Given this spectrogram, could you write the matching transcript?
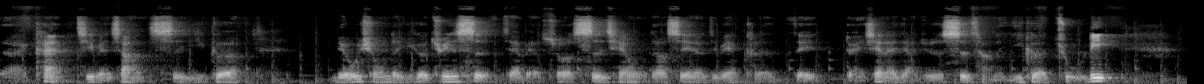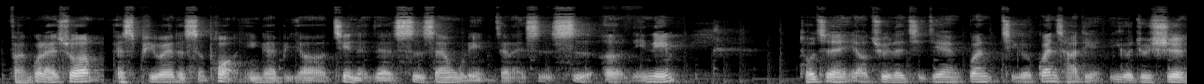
来看，基本上是一个刘雄的一个军事，代表说四千五到四千六这边可能得。短线来讲，就是市场的一个主力。反过来说，SPY 的 support 应该比较近的，在四三五零，再来是四二零零。投资人要注意的几件观几个观察点，一个就是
